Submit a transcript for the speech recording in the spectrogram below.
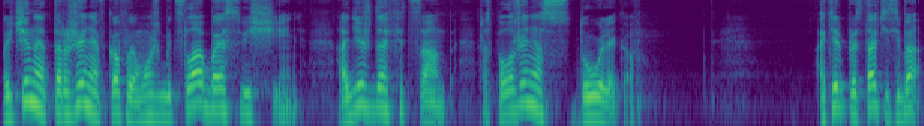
Причиной отторжения в кафе может быть слабое освещение, одежда официанта, расположение столиков – а теперь представьте себя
